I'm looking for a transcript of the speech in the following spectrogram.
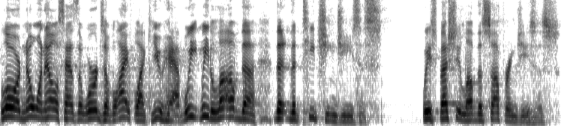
Lord, no one else has the words of life like you have. We, we love the, the, the teaching Jesus. We especially love the suffering Jesus.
